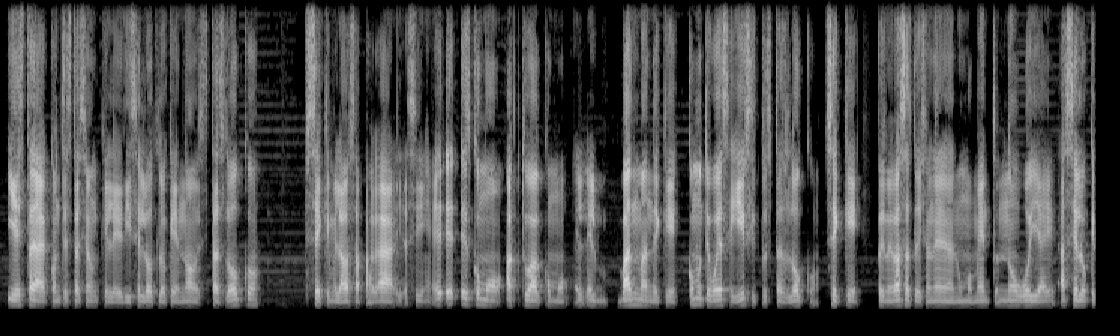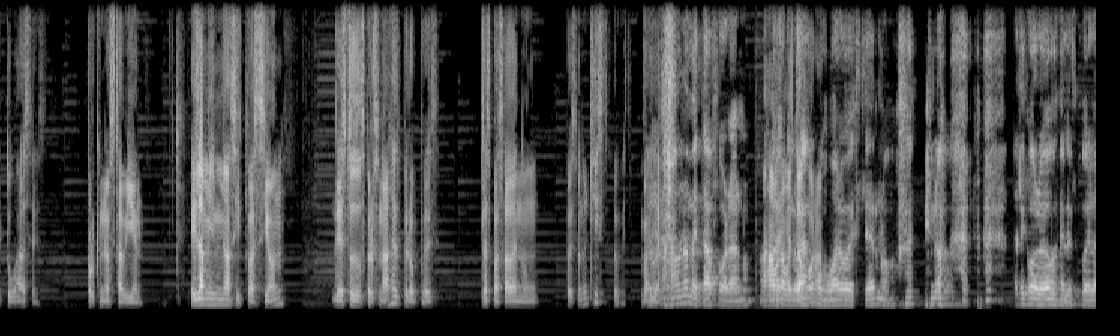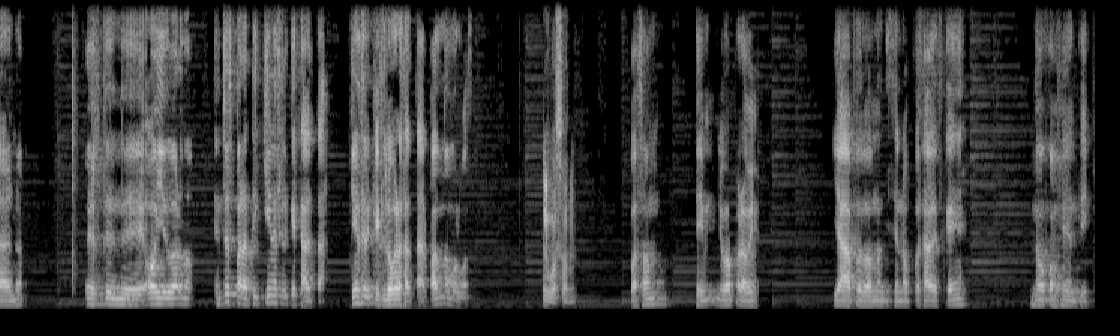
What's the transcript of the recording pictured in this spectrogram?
Y esta contestación que le dice el otro que no, estás loco, sé que me la vas a pagar y así. E, e, es, como actúa como el, el, Batman de que, ¿cómo te voy a seguir si tú estás loco? Sé que pues me vas a traicionar en un momento, no voy a hacer lo que tú haces, porque no está bien. Es la misma situación de estos dos personajes, pero pues traspasado en un, pues en un chiste, Vaya. Ajá, una metáfora, ¿no? Ajá, una metáfora. como algo externo, ¿no? Así como lo vemos en la escuela, ¿no? Este, de, oye, Eduardo, entonces para ti, ¿quién es el que salta? ¿Quién es el que logra saltar? ¿Batman o el Guasón? El Guasón. Guasón, sí, yo para mí. Ya, pues Batman dice, no, pues sabes qué, no confío en ti.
